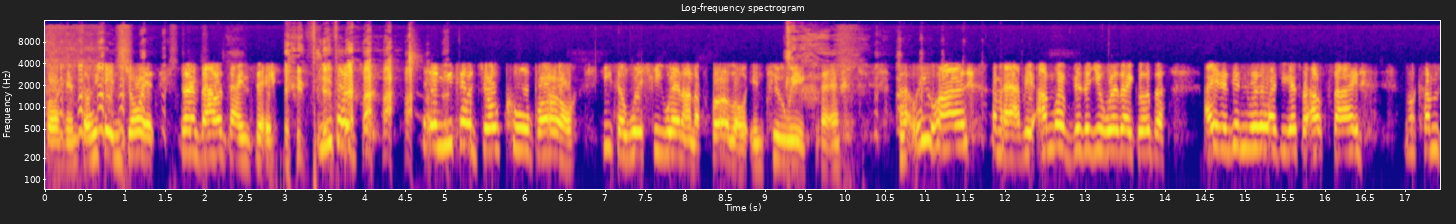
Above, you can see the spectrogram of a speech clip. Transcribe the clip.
for him so he could enjoy it during Valentine's Day. you tell, and you tell Joe Cool Burrow he's a wish he went on a furlough in two weeks, man. Uh, we won. I'm happy. I'm gonna visit you whether I go to. I didn't realize you guys were outside. I'm gonna come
